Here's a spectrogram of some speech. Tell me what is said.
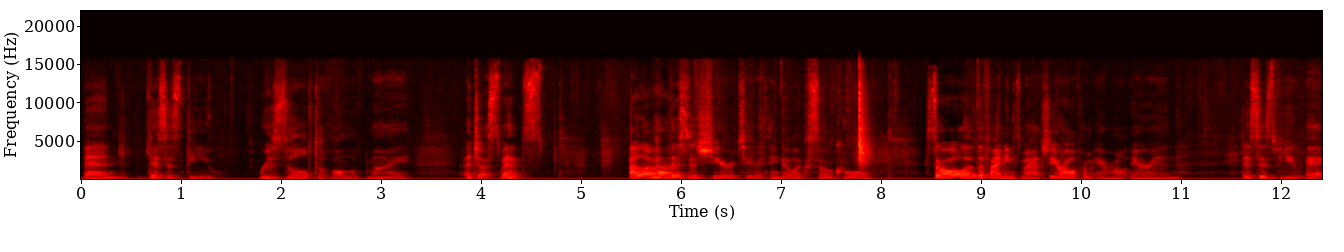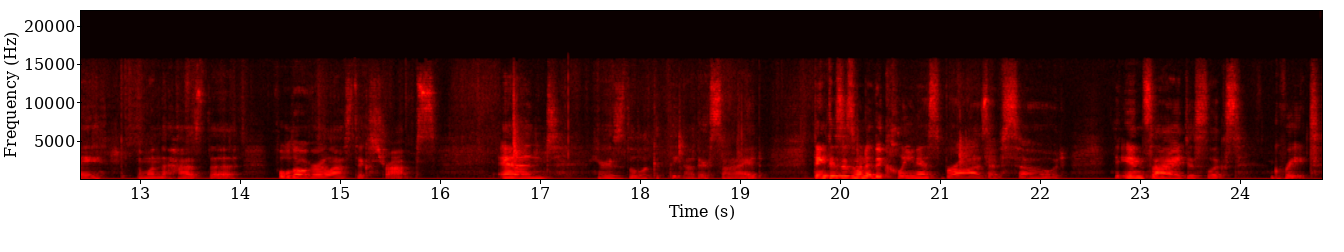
Then this is the result of all of my adjustments. I love how this is sheer too. I think it looks so cool. So all of the findings match. These are all from Emerald Erin. This is view A, the one that has the fold over elastic straps. And here's the look at the other side. I think this is one of the cleanest bras I've sewed. The inside just looks great,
